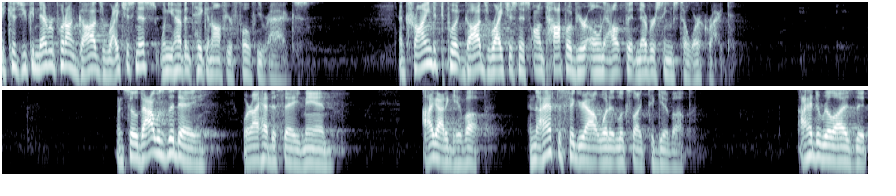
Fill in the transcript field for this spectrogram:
because you can never put on God's righteousness when you haven't taken off your filthy rags. And trying to put God's righteousness on top of your own outfit never seems to work right. And so that was the day where I had to say, man, I got to give up. And I have to figure out what it looks like to give up. I had to realize that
